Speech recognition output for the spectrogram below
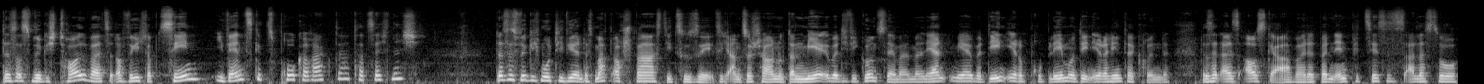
das ist wirklich toll, weil es hat auch wirklich, ich glaube, zehn Events gibt es pro Charakter tatsächlich. Das ist wirklich motivierend. Das macht auch Spaß, die zu sich anzuschauen und dann mehr über die Figuren zu lernen, weil man lernt mehr über den ihre Probleme und den ihre Hintergründe. Das halt alles ausgearbeitet. Bei den NPCs ist es alles so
